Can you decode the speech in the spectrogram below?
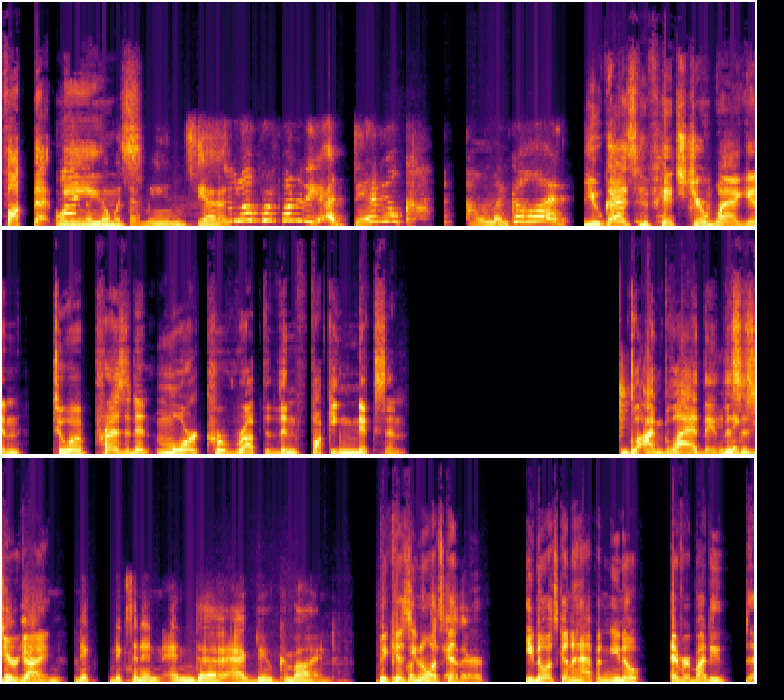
fuck that means. I don't even know what that means. Yeah, Pseudo oh, profundity. A Daniel. Co- Oh my god. You guys have hitched your wagon to a president more corrupt than fucking Nixon. I'm glad that this is Nixon, your yeah, guy Nick, Nixon and, and uh, Agnew combined. because put you know what's gonna together. you know what's gonna happen. You know everybody. uh,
